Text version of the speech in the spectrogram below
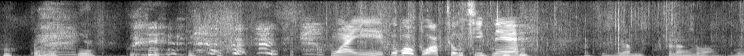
หึตรงนี้เนี่ยไไหวก็บอกบอกชงชิกเนี่ยเป็นยมกำลังหลองนี่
